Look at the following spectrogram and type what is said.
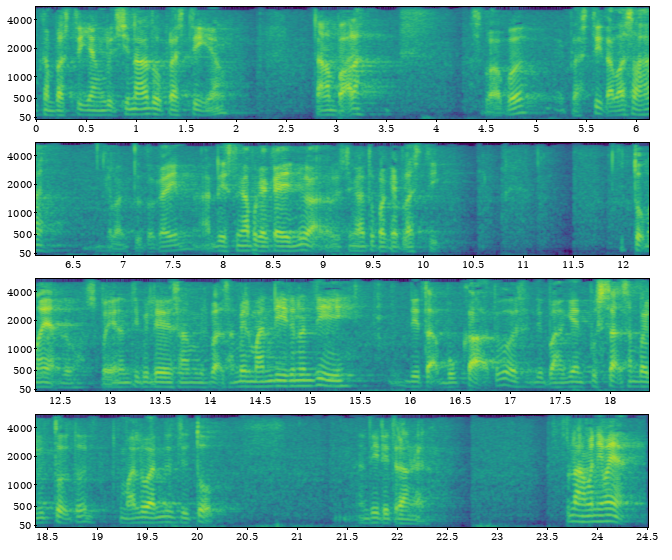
bukan plastik yang Lucina tu. Plastik yang tak nampak lah. Sebab apa? Plastik tak basah kan. Kalau tutup kain, ada setengah pakai kain juga, tapi setengah tu pakai plastik. Tutup mayat tu supaya nanti bila sambil, sebab sambil mandi tu nanti dia tak buka terus, di bahagian pusat sampai lutut tu kemaluan tu tutup. Nanti dia terangkan. Pernah mandi mayat?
